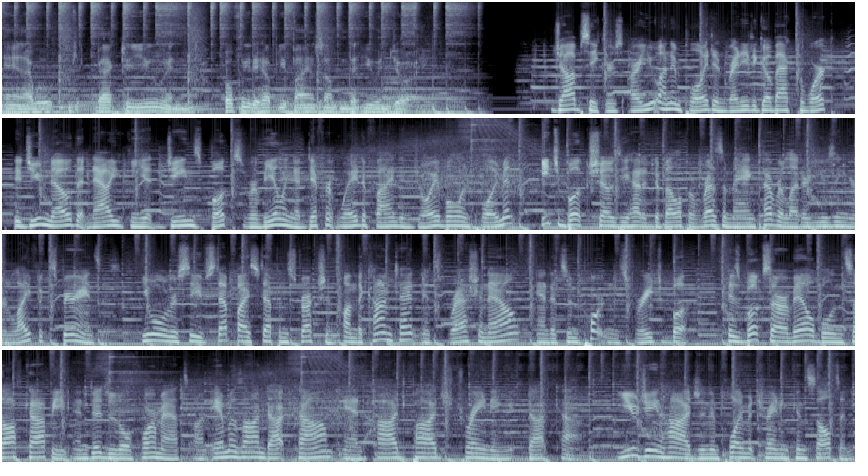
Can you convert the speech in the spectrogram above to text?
and I will get back to you and hopefully to help you find something that you enjoy. Job seekers, are you unemployed and ready to go back to work? Did you know that now you can get Gene's books revealing a different way to find enjoyable employment? Each book shows you how to develop a resume and cover letter using your life experiences. You will receive step by step instruction on the content, its rationale, and its importance for each book. His books are available in soft copy and digital formats on Amazon.com and HodgepodgeTraining.com. Eugene Hodge, an employment training consultant,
